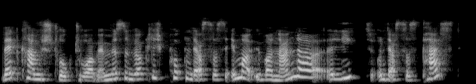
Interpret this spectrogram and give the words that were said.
Wettkampfstruktur. Wir müssen wirklich gucken, dass das immer übereinander liegt und dass das passt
